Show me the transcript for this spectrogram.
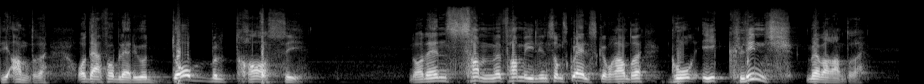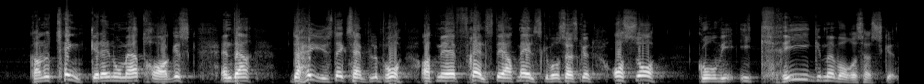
de andre. Og derfor ble det jo dobbelt trasig når den samme familien som skulle elske hverandre, går i klinsj med hverandre. Kan du tenke deg noe mer tragisk enn der det høyeste eksempelet på at vi er frelste, er at vi elsker våre søsken. Og så går vi i krig med våre søsken.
